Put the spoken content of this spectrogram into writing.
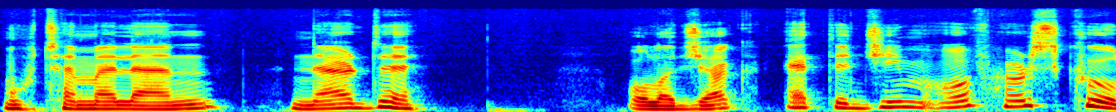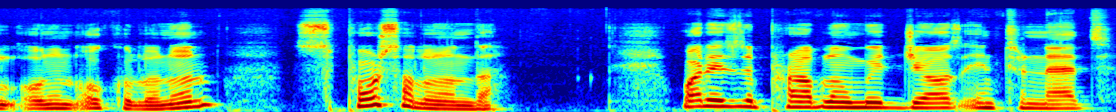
muhtemelen nerede olacak? At the gym of her school. Onun okulunun spor salonunda. What is the problem with Joe's internet?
